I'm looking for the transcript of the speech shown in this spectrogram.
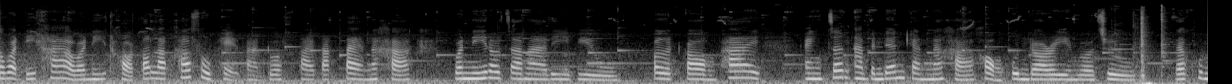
สวัสดีค่ะ วันนี้ขอต้อนรับเข้าสู่เพจอ่านดวงสไตล์ตักแตนนะคะ วันนี้เราจะมารีวิว เปิดกล่องไพ่ Angel a b e n d e n กันนะคะ ของคุณ Dorian Virtue และคุณ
